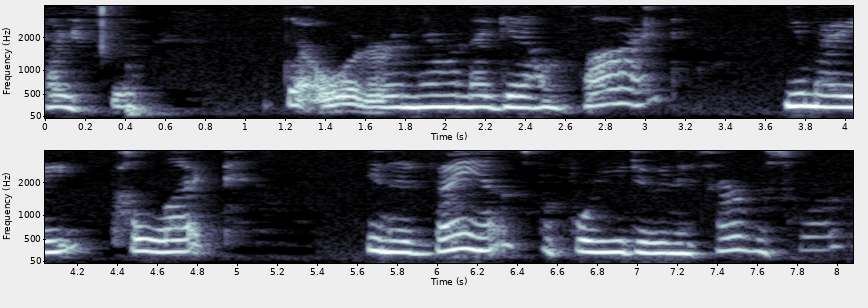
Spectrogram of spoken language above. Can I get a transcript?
place the, the order, and then when they get on site, you may collect in advance before you do any service work.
